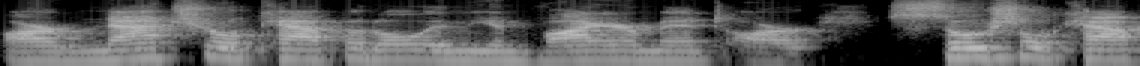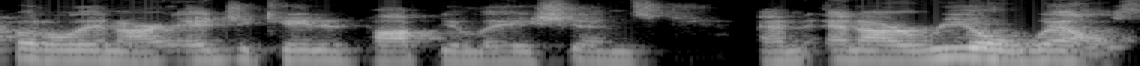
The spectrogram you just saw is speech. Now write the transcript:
our natural capital in the environment, our social capital in our educated populations, and, and our real wealth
